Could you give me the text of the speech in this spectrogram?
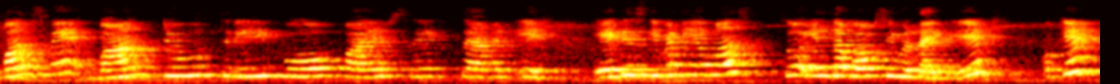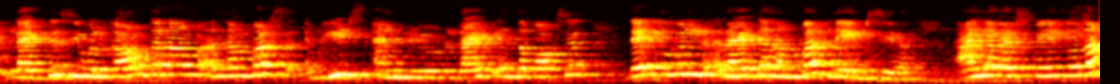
ones mein 1 2 3 4 5 6 7 8 8 is given here once. So in the box you will write 8 okay? Like this you will count the num numbers beads and you will write in the boxes then you will write the number names here. I have explained you na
